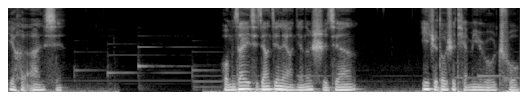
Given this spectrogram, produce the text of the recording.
也很安心。我们在一起将近两年的时间，一直都是甜蜜如初。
